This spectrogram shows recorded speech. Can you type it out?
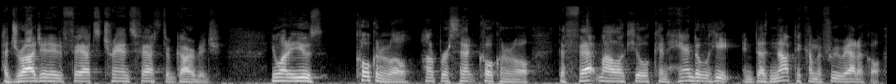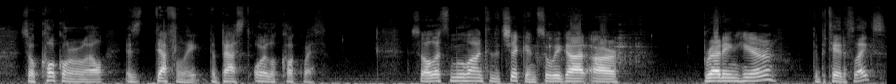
Hydrogenated fats, trans fats, they're garbage. You want to use coconut oil, 100% coconut oil. The fat molecule can handle the heat and does not become a free radical. So coconut oil is definitely the best oil to cook with. So let's move on to the chicken. So we got our breading here, the potato flakes,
